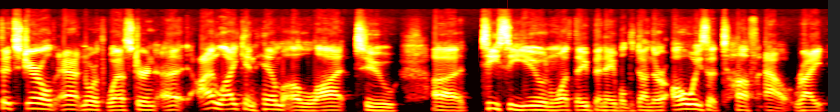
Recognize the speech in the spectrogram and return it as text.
Fitzgerald at Northwestern. Uh, I liken him a lot to uh, TCU and what they've been able to done. They're always a tough out, right,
